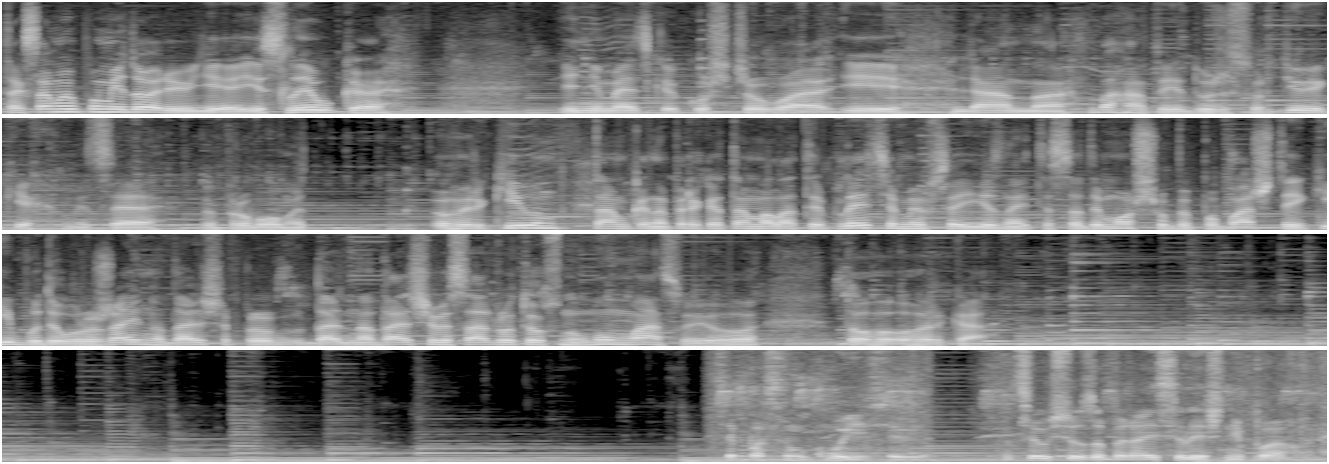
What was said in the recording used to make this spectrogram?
Так само і помідорів є, і сливка, і німецька кущова, і ляна. Багато є дуже сортів, яких ми це випробовуємо. Огірків, там, наприклад, та мала теплиця, ми все її знаєте, садимо, щоб побачити, який буде урожай, надальше, надальше висаджувати основну масу його того огірка. Це пасинкується він. Це все забирається лишні пагони,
